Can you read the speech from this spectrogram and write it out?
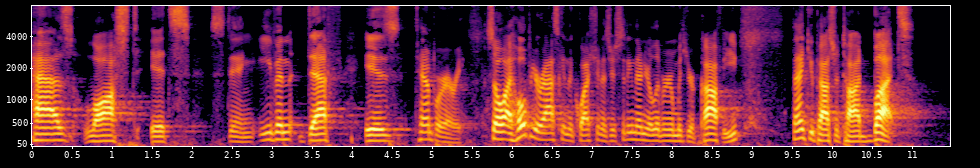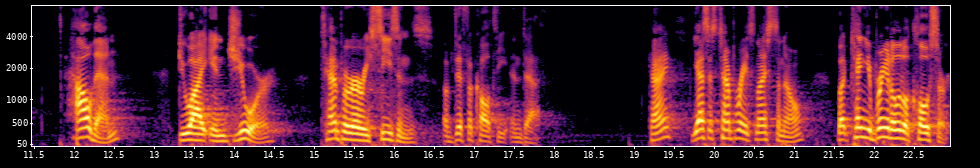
has lost its sting. Even death is temporary. So I hope you're asking the question as you're sitting there in your living room with your coffee. Thank you, Pastor Todd. But how then do I endure temporary seasons of difficulty and death? Okay? Yes, it's temporary, it's nice to know, but can you bring it a little closer?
